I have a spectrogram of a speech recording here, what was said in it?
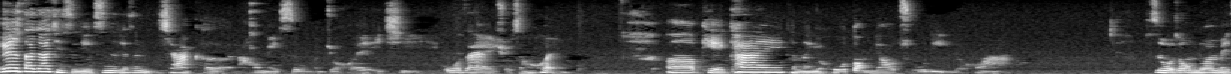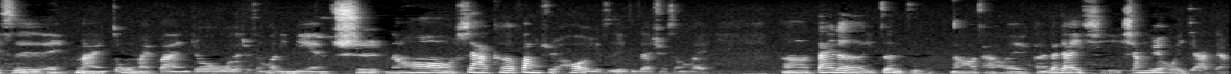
因为大家其实也是，就是下课然后没事，我们就会一起窝在学生会。呃，撇开可能有活动要处理的话，其实有时候我们都会每次，哎，买中午买饭就窝在学生会里面吃，然后下课放学后就是也是在学生会，嗯、待了一阵子，然后才会可能大家一起相约回家这样。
